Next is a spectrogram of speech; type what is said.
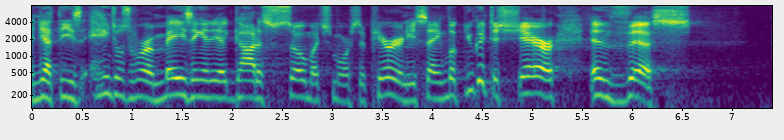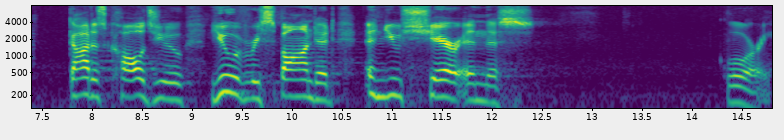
And yet these angels were amazing, and yet God is so much more superior. And He's saying, look, you get to share in this. God has called you, you have responded, and you share in this glory.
